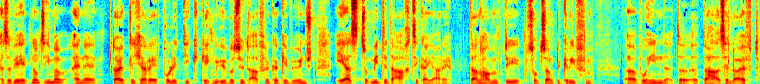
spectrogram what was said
also wir hätten uns immer eine deutlichere Politik gegenüber Südafrika gewünscht, erst Mitte der 80er Jahre. Dann haben die sozusagen begriffen, äh, wohin der, Hase läuft.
